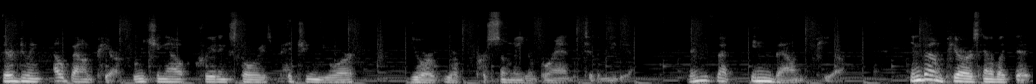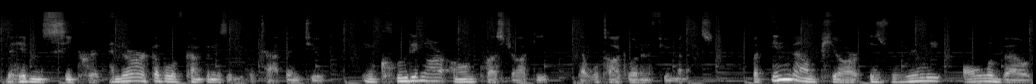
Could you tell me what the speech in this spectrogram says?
They're doing outbound PR, reaching out, creating stories, pitching your your your persona, your brand to the media. Then you've got inbound PR. Inbound PR is kind of like the, the hidden secret. And there are a couple of companies that you can tap into, including our own press jockey that we'll talk about in a few minutes. But inbound PR is really all about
